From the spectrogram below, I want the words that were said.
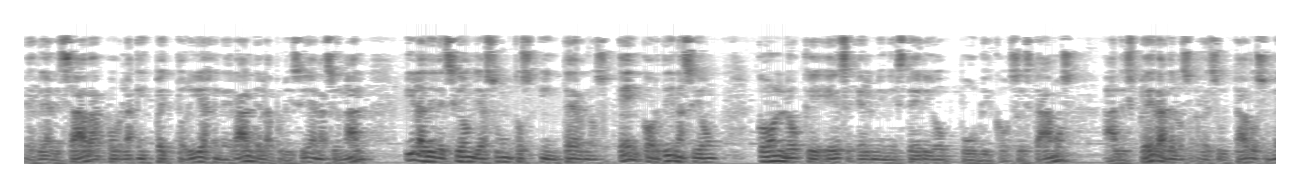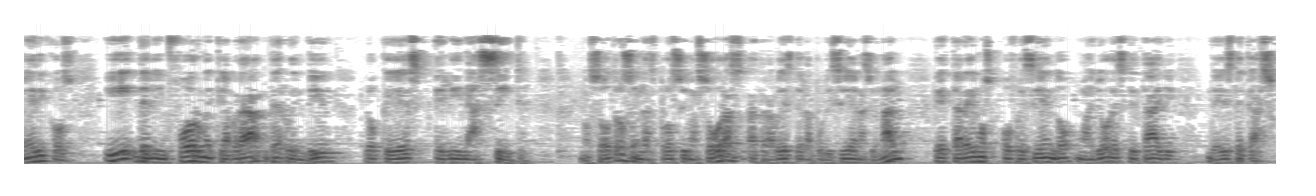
eh, realizadas por la Inspectoría General de la Policía Nacional y la Dirección de Asuntos Internos en coordinación con lo que es el Ministerio Público. Estamos a la espera de los resultados médicos y del informe que habrá de rendir lo que es el INACID. Nosotros en las próximas horas, a través de la Policía Nacional, estaremos ofreciendo mayores detalles de este caso.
